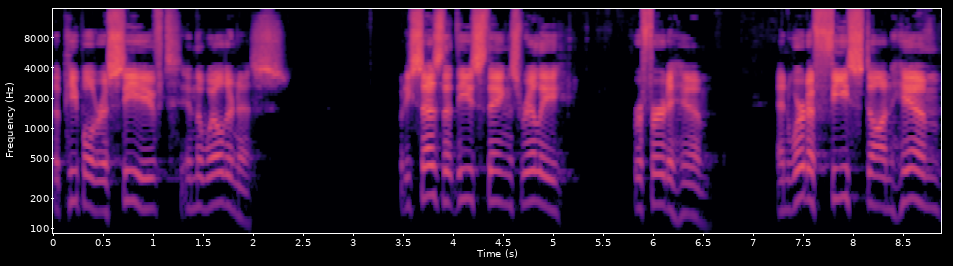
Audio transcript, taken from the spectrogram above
the people received in the wilderness. But he says that these things really refer to him, and we're to feast on him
